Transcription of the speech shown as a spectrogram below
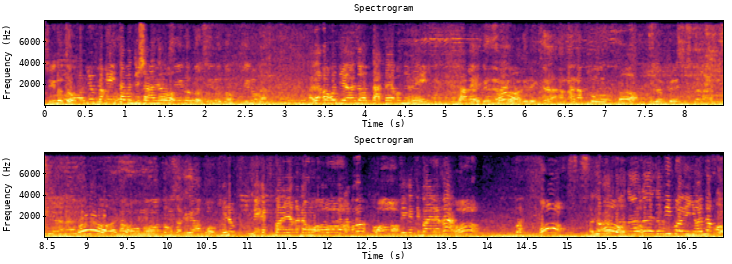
Sino to? Oo, yung pakita mo doon sa ano. Sino to? Sino to? Sino ka? Alam ko ni ano, tatay ako ni Ray. Bakit? Ganun rin, Oo. makinig ka. Ang anak mo, Oo. ilang beses na namin hinahanap. Oo, ano? Pangumotong sa Quiapo. Sino? May katibayan ka ng Oo. anak ko? Oo. May katibayan ka? Oo! Ba? Oo! Ano ko? Ba't hindi po yun yung anak ko?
